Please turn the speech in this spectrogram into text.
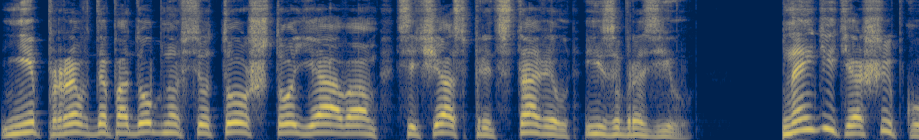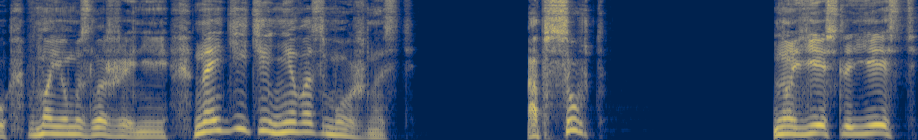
неправдоподобно все то, что я вам сейчас представил и изобразил? Найдите ошибку в моем изложении, найдите невозможность. Абсурд. Но если есть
